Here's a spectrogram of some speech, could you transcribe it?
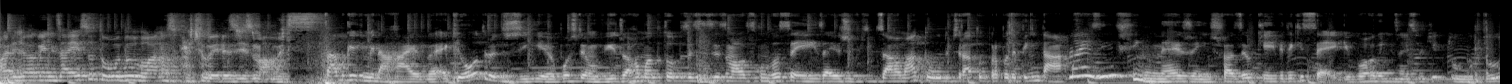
Hora de organizar isso tudo lá nas prateleiras de esmaltes. Sabe o que, que me dá raiva? É que outro dia eu postei um vídeo arrumando todos esses esmaltes com vocês. Aí eu tive que desarrumar tudo, tirar tudo pra poder pintar. Mas enfim, né, gente? Fazer o que? Vida que segue. Vou organizar isso aqui tudo.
